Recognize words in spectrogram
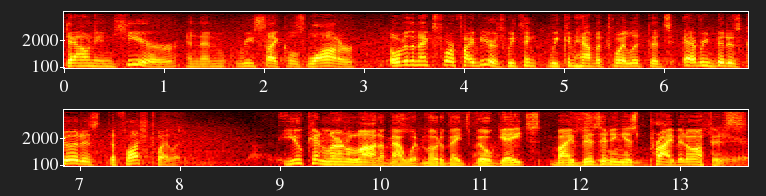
down in here and then recycles water. Over the next four or five years, we think we can have a toilet that's every bit as good as the flush toilet. You can learn a lot about what motivates Bill Gates by visiting his private office.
